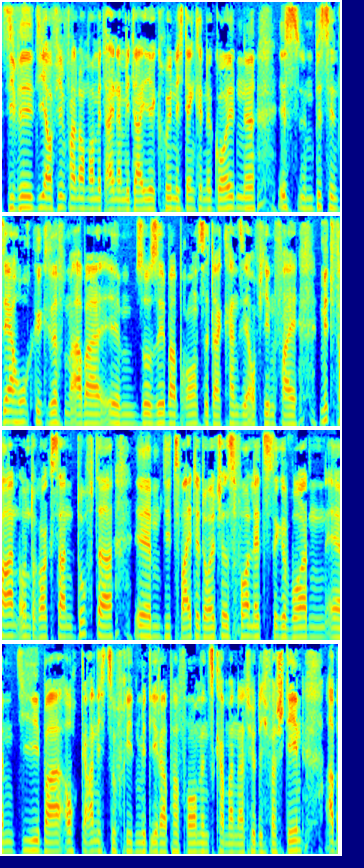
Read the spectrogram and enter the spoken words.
Sie will die auf jeden Fall nochmal mit einer Medaille krönen. Ich denke, eine goldene ist ein bisschen sehr hoch gegriffen, aber ähm, so Silber, Bronze, da kann sie auf jeden Fall mitfahren. Und Roxanne Dufter, ähm, die zweite Deutsche, ist vorletzte geworden. Ähm, die war auch gar nicht zufrieden mit ihrer Performance, kann man natürlich verstehen aber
